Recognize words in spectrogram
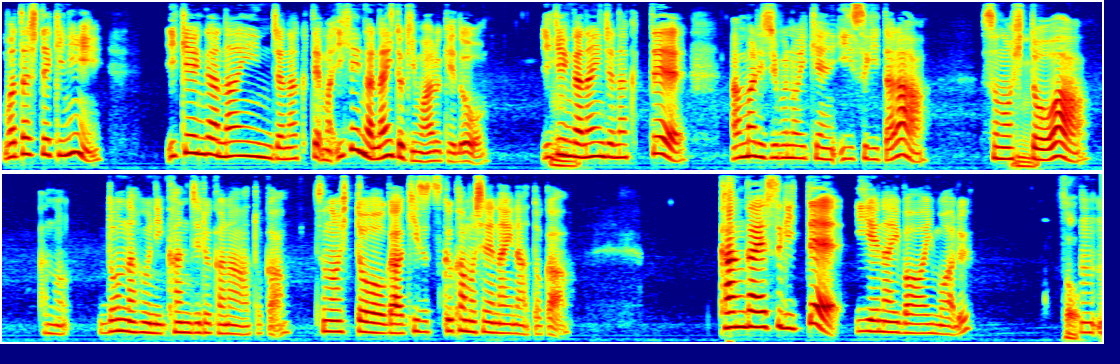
私的に意見がないんじゃなくて、まあ、意見がない時もあるけど、意見がないんじゃなくて、あんまり自分の意見言い過ぎたら、その人は、あの、どんな風に感じるかなとか、その人が傷つくかもしれないなとか、考えすぎて言えない場合もある。そうう。んうんう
